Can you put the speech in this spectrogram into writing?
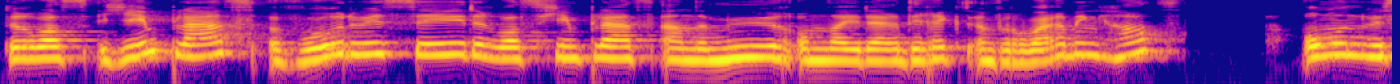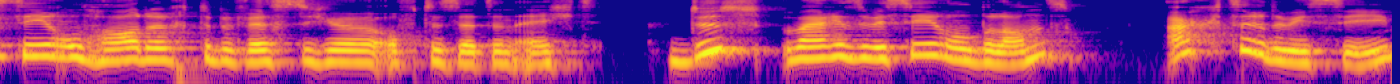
Er was geen plaats voor de wc, er was geen plaats aan de muur omdat je daar direct een verwarming had, om een wc-rolhouder te bevestigen of te zetten echt. Dus waar is de wc-rol beland? Achter de wc,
